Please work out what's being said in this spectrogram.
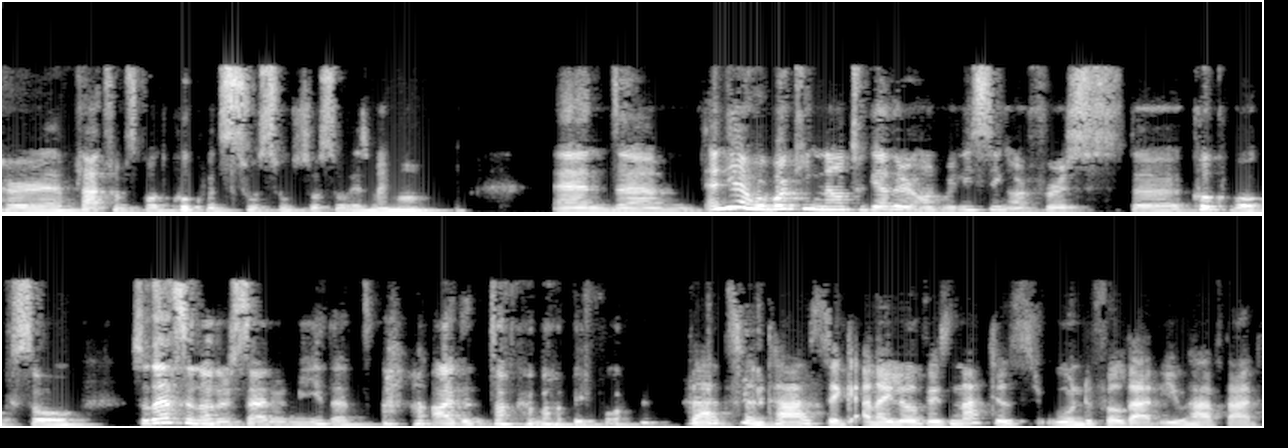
her uh, platform is called Cook with Susu. Susu is my mom. And, um, and yeah, we're working now together on releasing our first uh, cookbook. So so that's another side of me that I didn't talk about before. That's fantastic. And I love, isn't that just wonderful that you have that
